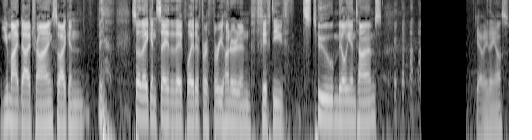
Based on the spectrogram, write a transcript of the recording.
You Might Die Trying so I can so they can say that they've played it for 352 million times. Do you have anything else?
